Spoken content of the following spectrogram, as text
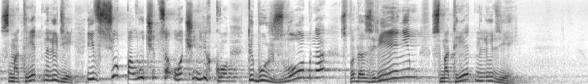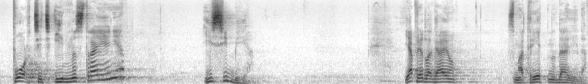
смотреть на людей. И все получится очень легко. Ты будешь злобно, с подозрением смотреть на людей. Портить им настроение и себе. Я предлагаю смотреть на Давида.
